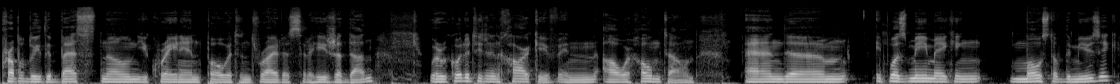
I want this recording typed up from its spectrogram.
probably the best known Ukrainian poet and writer Serhiy Zhadan. We recorded it in Kharkiv, in our hometown, and um, it was me making most of the music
